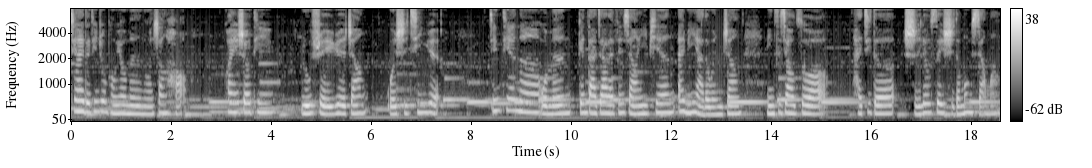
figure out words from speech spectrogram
亲爱的听众朋友们，晚上好，欢迎收听《如水乐章》，我是清月。今天呢，我们跟大家来分享一篇艾米雅的文章，名字叫做《还记得十六岁时的梦想吗》？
